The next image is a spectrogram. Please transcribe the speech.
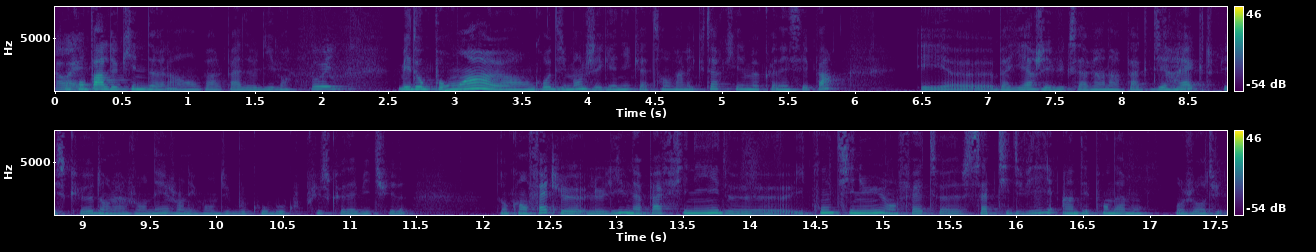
Ah donc on parle de Kindle, hein, on ne parle pas de livres. Oui. Mais donc pour moi, euh, en gros, dimanche, j'ai gagné 420 lecteurs qui ne me connaissaient pas. Et euh, bah, hier, j'ai vu que ça avait un impact direct, puisque dans la journée, j'en ai vendu beaucoup, beaucoup plus que d'habitude. Donc en fait, le, livre n'a pas fini de... Il continue, en fait, euh, sa petite vie indépendamment aujourd'hui.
